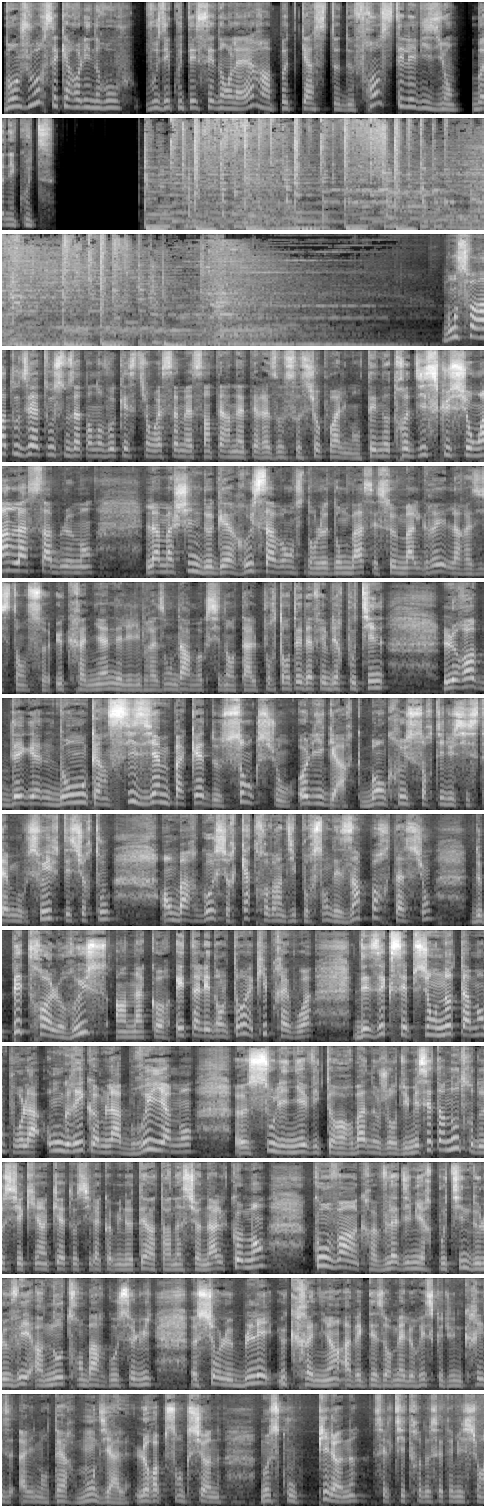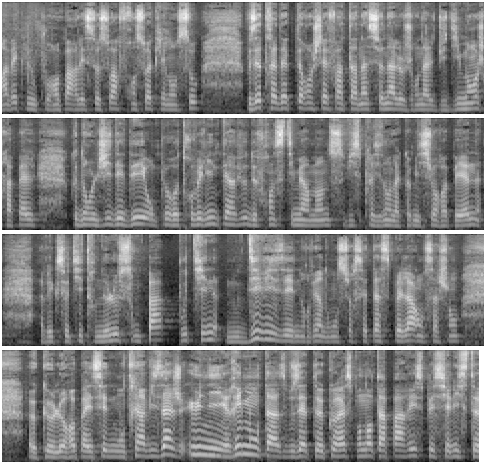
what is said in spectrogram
Bonjour, c'est Caroline Roux. Vous écoutez C'est dans l'air, un podcast de France Télévisions. Bonne écoute. Bonsoir à toutes et à tous. Nous attendons vos questions SMS, Internet et réseaux sociaux pour alimenter notre discussion inlassablement la machine de guerre russe avance dans le Donbass et ce malgré la résistance ukrainienne et les livraisons d'armes occidentales. Pour tenter d'affaiblir Poutine, l'Europe dégaine donc un sixième paquet de sanctions. Oligarques, banques russes sorties du système SWIFT et surtout embargo sur 90% des importations de pétrole russe, un accord étalé dans le temps et qui prévoit des exceptions, notamment pour la Hongrie, comme l'a bruyamment euh, souligné Viktor Orban aujourd'hui. Mais c'est un autre dossier qui inquiète aussi la communauté internationale comment convaincre Vladimir Poutine de lever un autre embargo, celui euh, sur le blé ukrainien, avec désormais le risque d'une crise alimentaire mondiale. L'Europe sanctionne, Moscou pilonne, c'est le titre de cette émission. Avec nous pour en parler ce soir, François Clémenceau. Vous êtes rédacteur en chef international au journal du dimanche. Je rappelle que dans le JDD, on peut retrouver l'interview de Franz Timmermans, vice-président de la Commission européenne, avec ce titre Ne le sont pas, Poutine nous diviser. Nous reviendrons sur cet aspect-là en sachant euh, que l'Europe a essayé de montrer un visage uni. Rimontaz, vous êtes correspondante à Paris, spécialiste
